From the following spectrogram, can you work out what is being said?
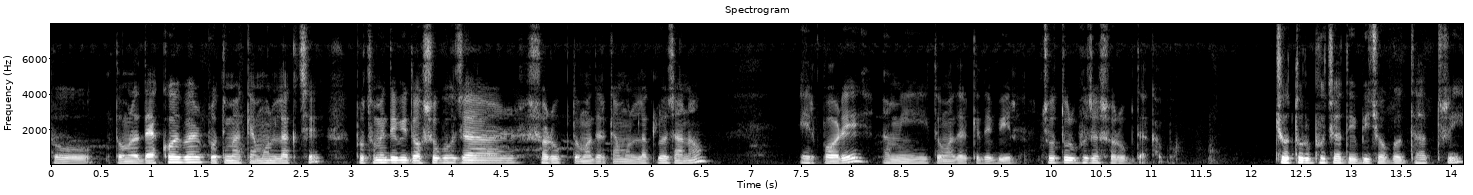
তো তোমরা দেখো এবার প্রতিমা কেমন লাগছে। প্রথমে দেবী দশভুজার স্বরূপ তোমাদের কেমন লাগল জানাও। এরপরে আমি তোমাদেরকে দেবীর চতুর্ভুজা স্বরূপ দেখাবো। চতুর্ভুজা দেবী জগদ্ধাত্রী,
